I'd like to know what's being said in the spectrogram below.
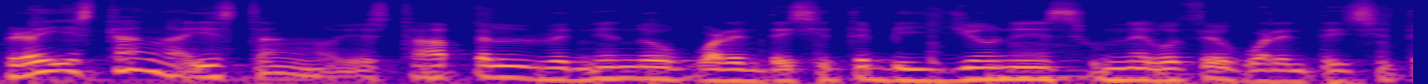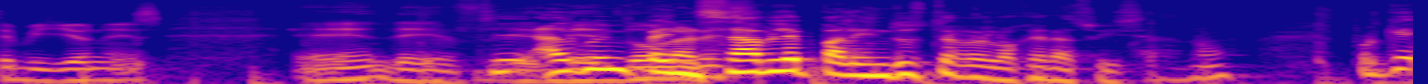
pero ahí están, ahí están. Hoy está Apple vendiendo 47 billones, un negocio de 47 billones eh, algo impensable para la industria relojera suiza, ¿no? Porque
